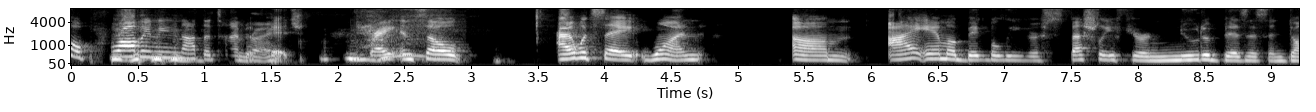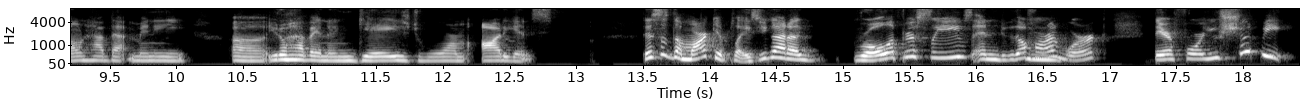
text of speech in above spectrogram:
don't know, probably not the time to right. pitch, right? And so I would say one, um, I am a big believer, especially if you're new to business and don't have that many, uh, you don't have an engaged, warm audience. This is the marketplace. You got to roll up your sleeves and do the hard mm-hmm. work. Therefore, you should be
